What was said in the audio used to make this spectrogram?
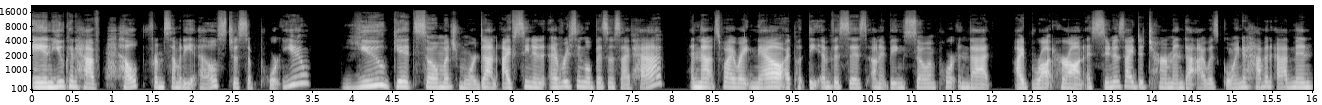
and you can have help from somebody else to support you, you get so much more done. I've seen it in every single business I've had. And that's why right now I put the emphasis on it being so important that I brought her on. As soon as I determined that I was going to have an admin,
